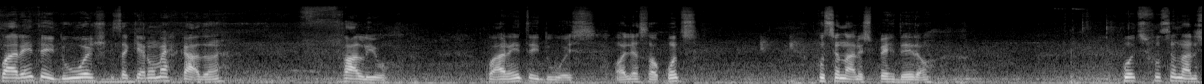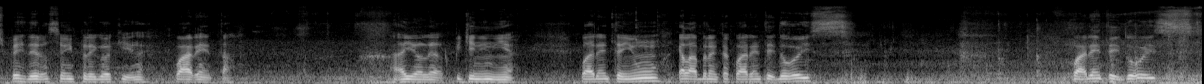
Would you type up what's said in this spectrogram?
42. Isso aqui era um mercado, né? Faliu. 42. Olha só quantos funcionários perderam. Quantos funcionários perderam seu emprego aqui, né? 40. Aí, olha, pequenininha. 41, aquela branca 42. 42.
